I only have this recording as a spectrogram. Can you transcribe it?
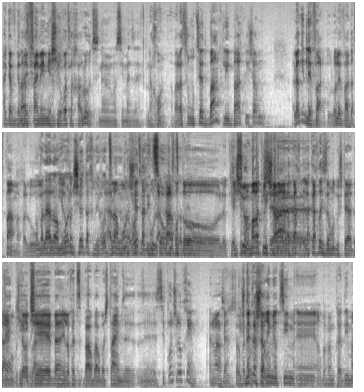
אגב, גם ואז- לפעמים ישירות לחלוץ, גם אם עושים את זה. נכון, אבל אז הוא מוצא את ברקלי, ברקלי שם, אני לא אגיד לבד, הוא לא לבד אף פעם, אבל הוא... אבל היה לו המון שטח לראות- היה לו המון שטח, והוא לקח. אותו, כמאמר הקלישאה, לקח- את ההזדמנות בשתי ידיים, כן, או כי בשתי רגליים. כשברני לוחץ ב-442 זה סיכון שלוקחים, אין מה לעשות. כן, כי שני קשרים גבוה. יוצאים אה, הרבה פעמים קדימה,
